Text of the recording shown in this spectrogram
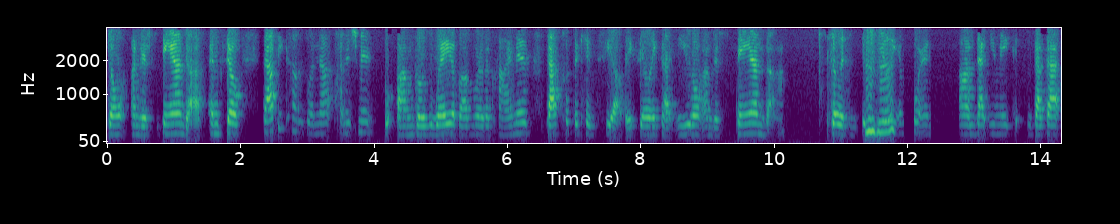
don't understand us, and so that becomes when that punishment um, goes way above where the crime is. That's what the kids feel. They feel like that you don't understand them. So it's it's mm-hmm. really important um, that you make that that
